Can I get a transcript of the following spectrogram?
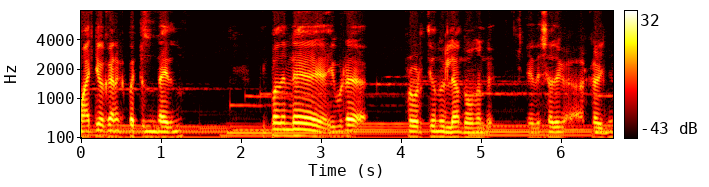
മാറ്റി വെക്കാനൊക്കെ പറ്റുന്നുണ്ടായിരുന്നു. ഇപ്പം അതിന്റെ ഇവിടെ പ്രവൃത്തിയൊന്നും ഇല്ലാന്ന് തോന്നുന്നുണ്ട്. ഏകദേശം അത് കഴിഞ്ഞു.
